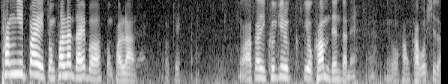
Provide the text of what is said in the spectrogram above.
탕니빠이 동팔란다 해봐 동팔란 오케이 어, 아까 그길요 가면 된다네 예, 이거 한번 가봅시다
